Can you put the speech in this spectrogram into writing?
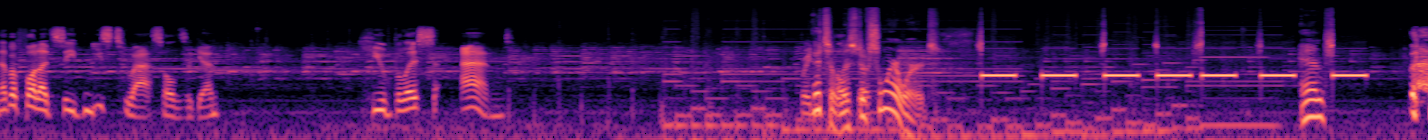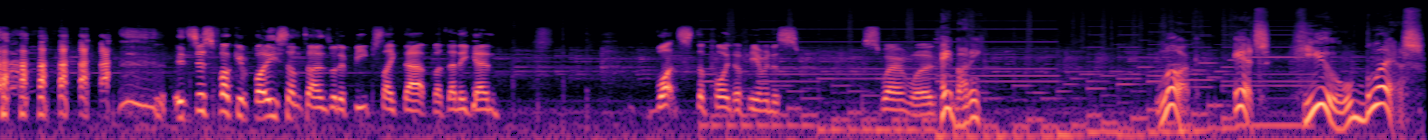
Never thought I'd see these two assholes again. Hugh Bliss and. Brady It's a list of swear words. And it's just fucking funny sometimes when it beeps like that, but then again, what's the point of hearing a s- swear word? hey, buddy. Look, it's Hugh Bliss.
